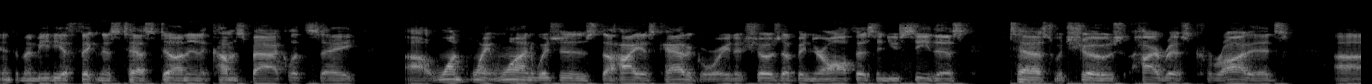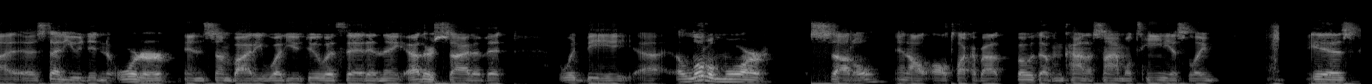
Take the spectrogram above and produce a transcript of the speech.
intima media thickness test done, and it comes back, let's say uh, 1.1, which is the highest category, and it shows up in your office, and you see this test which shows high risk carotids. Uh, a study you didn't order in somebody, what do you do with it? And the other side of it would be uh, a little more subtle, and I'll, I'll talk about both of them kind of simultaneously. Is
